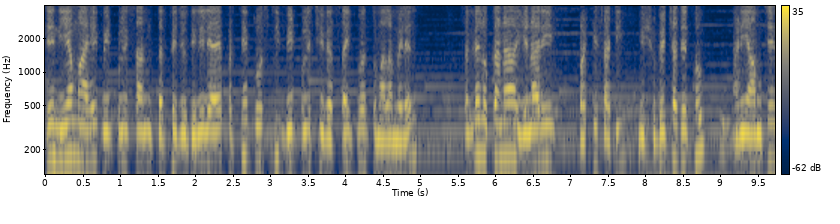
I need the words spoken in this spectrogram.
जे नियम आहे बीड पोलिसांतर्फे जो दिलेले आहे प्रत्येक गोष्टी बीड पोलीसची वेबसाईटवर तुम्हाला मिळेल. सगळ्या लोकांना येणारी भरतीसाठी मी शुभेच्छा देतो आणि आमचे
